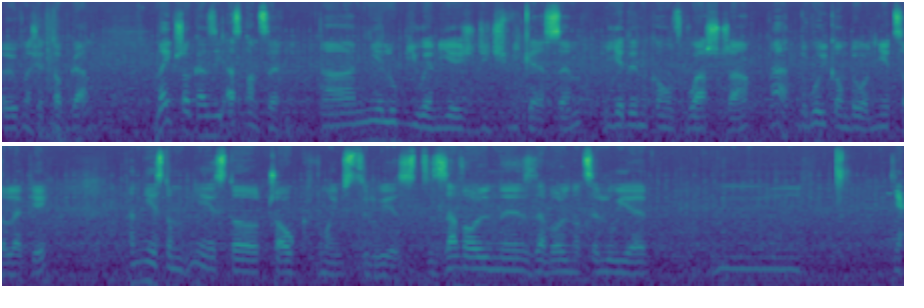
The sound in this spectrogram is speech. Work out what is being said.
równa się Top Gun. No i przy okazji as pancerny. Nie lubiłem jeździć Wikersem, jedynką zwłaszcza, a dwójką było nieco lepiej. A nie jest, to, nie jest to czołg w moim stylu, jest za wolny, za wolno celuje. Mm, nie.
